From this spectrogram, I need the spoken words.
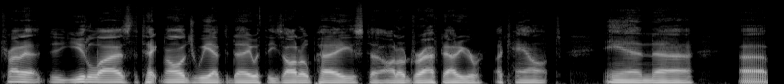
try to, to, utilize the technology we have today with these auto pays to auto draft out of your account and uh, uh,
